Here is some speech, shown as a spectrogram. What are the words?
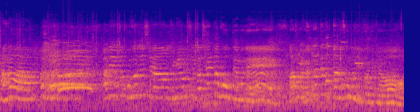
반가워요. 아니 요즘 공효진 씨랑 김희영 씨가 찰떡 호흡 때문에 아주 열간 뜨겁다는 소문이 있거든요.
